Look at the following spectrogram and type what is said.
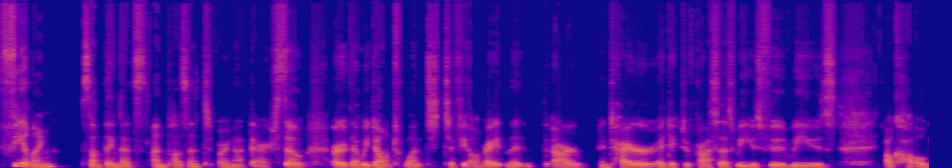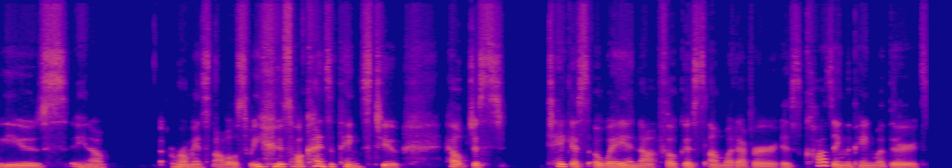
feeling something that's unpleasant or not there so or that we don't want to feel right? The, our entire addictive process we use food we use alcohol we use you know romance novels we use all kinds of things to help just take us away and not focus on whatever is causing the pain, whether it's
